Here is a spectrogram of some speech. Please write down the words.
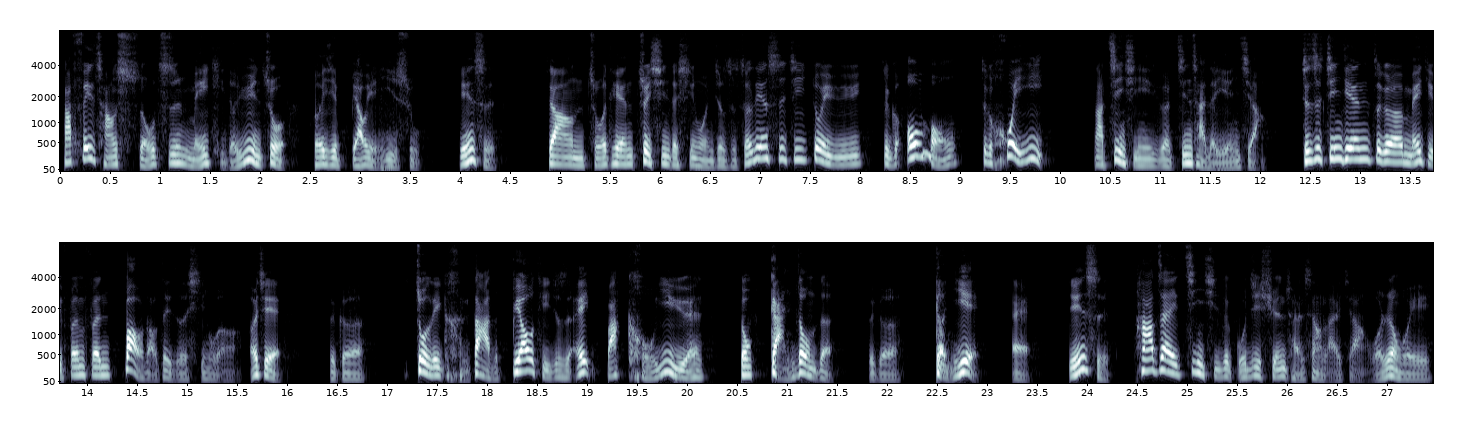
他非常熟知媒体的运作和一些表演艺术，因此，像昨天最新的新闻就是泽连斯基对于这个欧盟这个会议，那进行一个精彩的演讲。其实今天这个媒体纷纷报道这则新闻啊，而且这个做了一个很大的标题，就是哎，把口译员都感动的这个哽咽，哎，因此他在近期的国际宣传上来讲，我认为。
